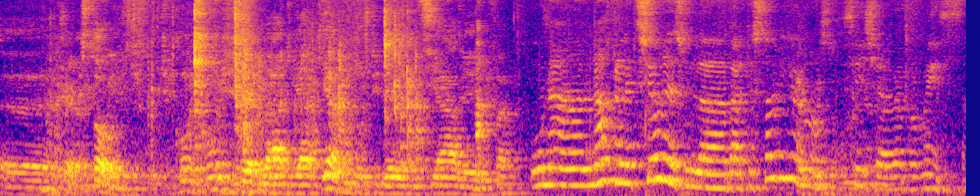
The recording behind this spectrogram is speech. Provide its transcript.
Eh, cioè la storia di questo, cioè, come, come ci si è arrivati a chi ha avuto questa idea iniziale di fare? Una, un'altra lezione sulla parte storica? No? Sì, ce l'aveva promessa.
